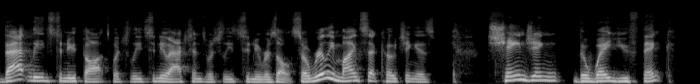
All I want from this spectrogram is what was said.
That leads to new thoughts, which leads to new actions, which leads to new results. So, really, mindset coaching is changing the way you think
